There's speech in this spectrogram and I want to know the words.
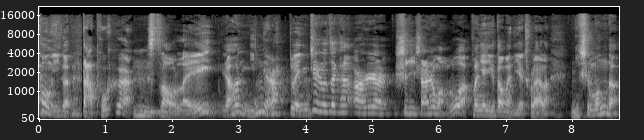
蹭一个打扑克、嗯扫雷，然后你红底儿，对你这时候再看《二十二世纪杀人网络》，突然间一个盗版碟出来了，你是懵的，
